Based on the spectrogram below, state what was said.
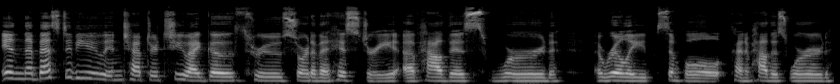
In the best of you in chapter two, I go through sort of a history of how this word, a really simple kind of how this word,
